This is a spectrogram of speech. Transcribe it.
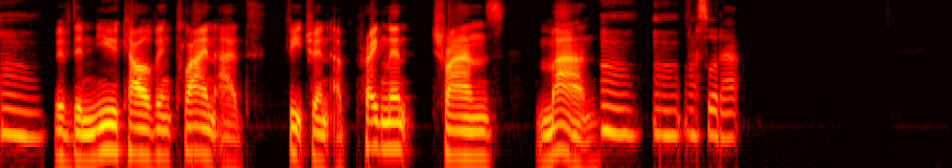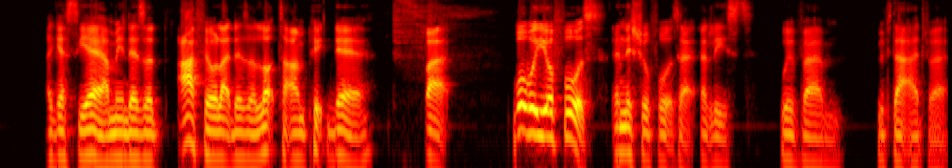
Mm, with the new Calvin Klein ad featuring a pregnant trans man. mm, mm, I saw that. I guess yeah. I mean, there's a. I feel like there's a lot to unpick there. But what were your thoughts, initial thoughts at, at least, with um with that advert?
